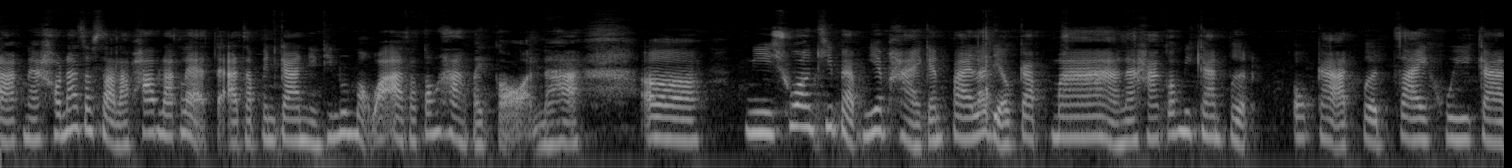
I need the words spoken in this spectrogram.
รักนะเขาน่าจะสารภาพรักแหละ แต่อาจจะเป็นการอย่างที่นุ่นบอกว่าอาจจะต้องห่างไปก่อนนะคะ เอ่อ มีช่วงที่แบบเงียบหายกันไปแล้วเดี๋ยวกลับมานะคะ ก็มีการเปิดโอกาสเปิดใจคุยกัน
